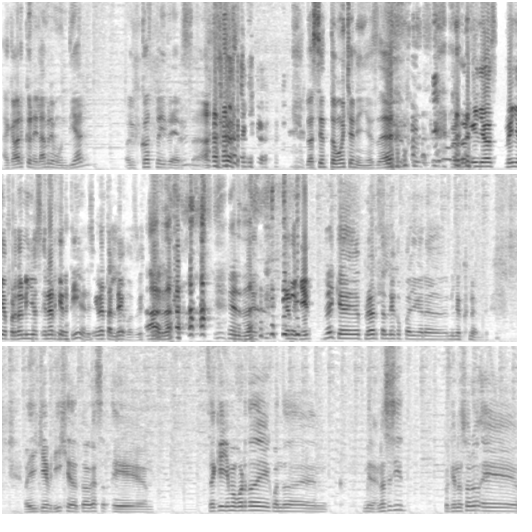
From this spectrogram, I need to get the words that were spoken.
Acabar con el hambre mundial El cosplay de Ersa. Lo siento mucho, niños. ¿eh? perdón, niños, niños, perdón, niños, en Argentina, ni siquiera tan lejos. ¿sí? Ah, ¿verdad? ¿Verdad? Hay que explorar tan lejos para llegar a niños con hambre. Oye, qué brígido en todo caso. Eh, ¿Sabes que yo me acuerdo de cuando. eh, mira, no sé si. Porque nosotros. Eh,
